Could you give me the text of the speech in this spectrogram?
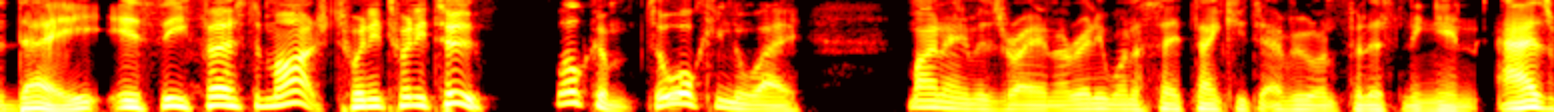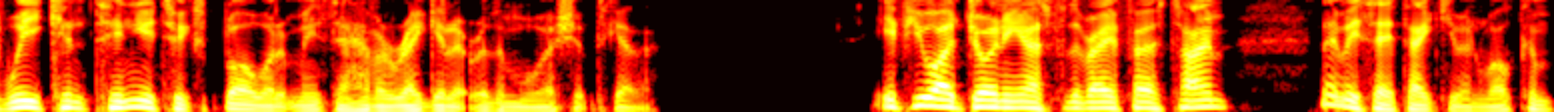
Today is the 1st of March 2022. Welcome to Walking the Way. My name is Ray, and I really want to say thank you to everyone for listening in as we continue to explore what it means to have a regular rhythm of worship together. If you are joining us for the very first time, let me say thank you and welcome.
